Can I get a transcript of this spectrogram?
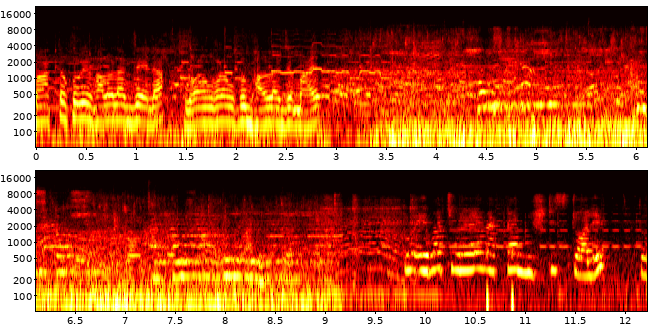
মার তো খুবই ভালো লাগছে, এটা গরম গরম খুব ভালো লাগছে মায়ের। তো এবার চলে এলাম একটা মিষ্টি স্টলে তো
